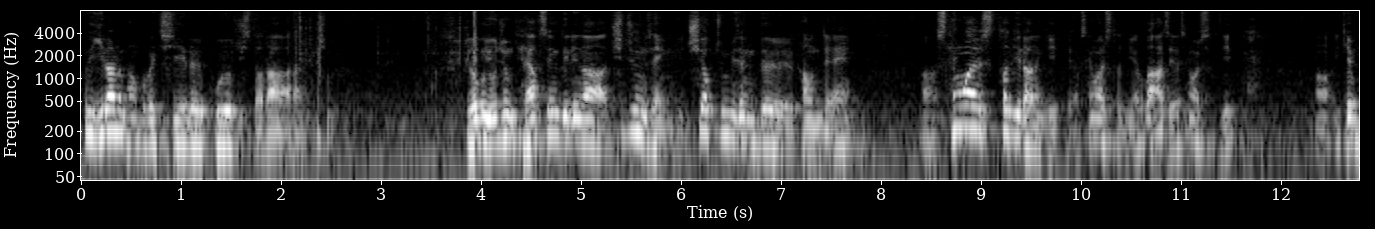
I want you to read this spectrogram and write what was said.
근데 일하는 방법의 지혜를 보여주시더라라는 것입니다. 여러분 요즘 대학생들이나 취준생, 취업준비생들 가운데 어, 생활 스터디라는 게 있대요. 생활 스터디. 여러분 아세요? 생활 스터디? 어, 이렇게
